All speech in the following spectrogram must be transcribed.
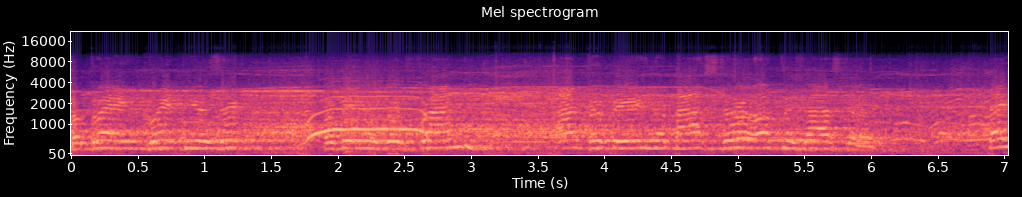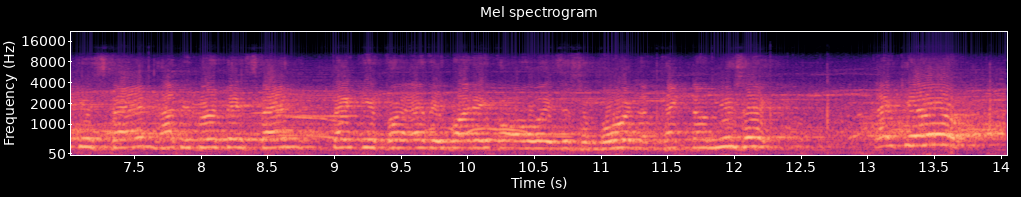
for playing great music, for being a good friend, and for being the master of disaster. Thank you, Sven. Happy birthday, Sven. Thank you for everybody for always the support of techno music. Thank you.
